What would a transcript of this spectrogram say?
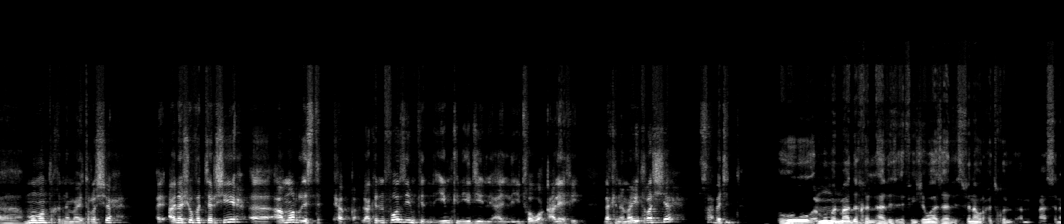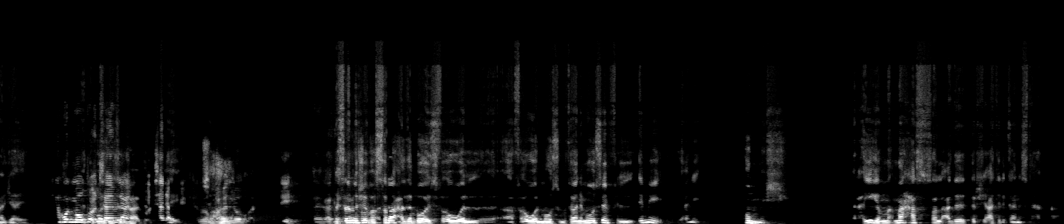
آه مو منطق إنه ما يترشح. أنا أشوف الترشيح آه أمر يستحقه لكن الفوز يمكن يمكن يجي اللي يتفوق عليه فيه لكن ما يترشح صعبة جدا. وهو عموما ما دخل هذه في جواز هذه السنة وراح يدخل مع السنة الجاية. هو الموضوع timeline إنه إيه. بس أنا أشوف الصراحة The Boys في أول في أول موسم وثاني موسم في الايمي يعني همش. الحقيقة ما حصل عدد الترشيحات اللي كان يستحقها.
